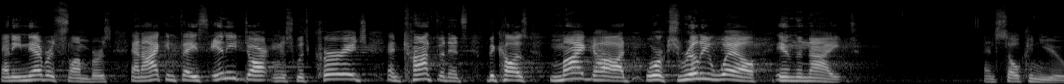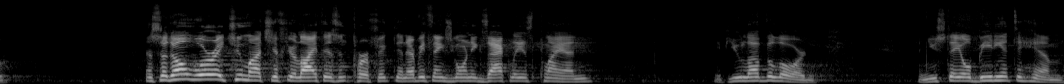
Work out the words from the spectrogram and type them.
and He never slumbers. And I can face any darkness with courage and confidence because my God works really well in the night and so can you. And so don't worry too much if your life isn't perfect and everything's going exactly as planned. If you love the Lord and you stay obedient to Him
